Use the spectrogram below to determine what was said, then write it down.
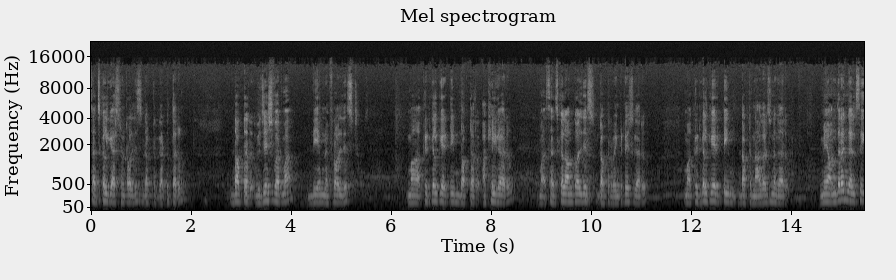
surgical gastroenterologist doctor Gattu Tarun doctor Vijesh Varma DM nephrologist మా critical care team doctor Akhil garu మా surgical oncologist doctor Venkatesh garu మా critical care team doctor Nagarjuna garu మేమందరం కలిసి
